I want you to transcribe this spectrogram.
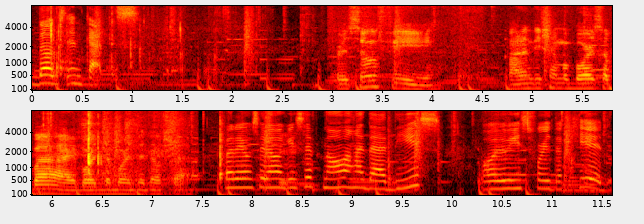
dogs and cats. For Sophie. Para hindi siya mabore sa bahay. Bored na bored na daw siya. Pareho sila mag-isip, no, mga daddies? Always for the kids.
